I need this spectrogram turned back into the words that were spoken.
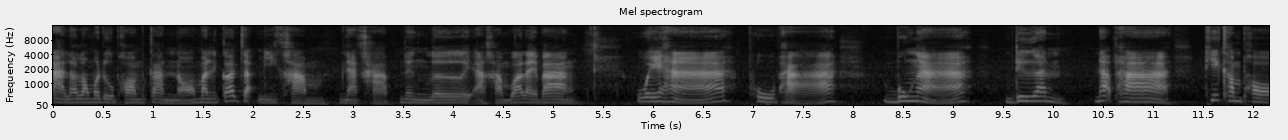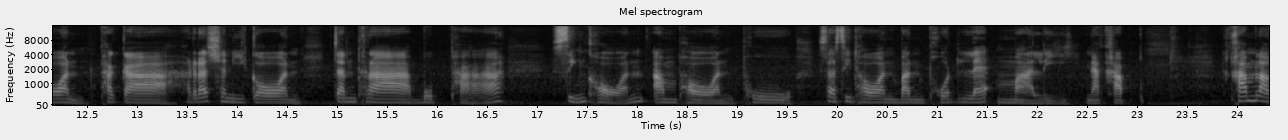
อะเราลองมาดูพร้อมกันเนาะมันก็จะมีคำนะครับหนึ่งเลยอะคำว่าอะไรบ้าง เวหา ภูผา บุงหา เดือน ณภา ที่คำพร ภกา รัชนีกร จันทรา บุบผา สิงขรอัมพร ภูสสิธรบรรพศและมาลีนะครับคำเหล่า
